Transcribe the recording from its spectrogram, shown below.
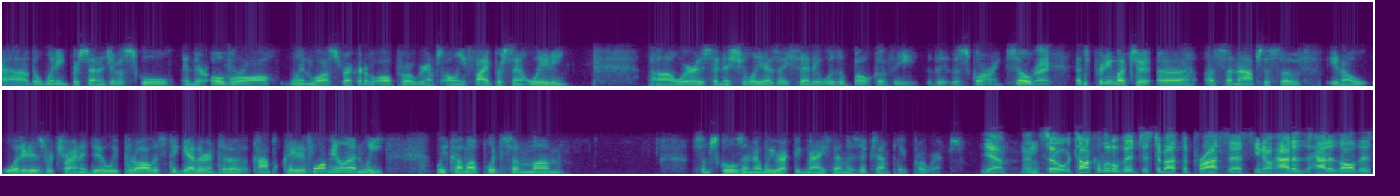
uh, the winning percentage of a school in their overall win loss record of all programs only 5% weighting uh, whereas initially, as I said, it was a bulk of the the, the scoring. So right. that's pretty much a, a, a synopsis of you know what it is we're trying to do. We put all this together into the complicated formula, and we we come up with some um, some schools, and then we recognize them as exemplary programs. Yeah, and so talk a little bit just about the process. You know, how does how does all this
